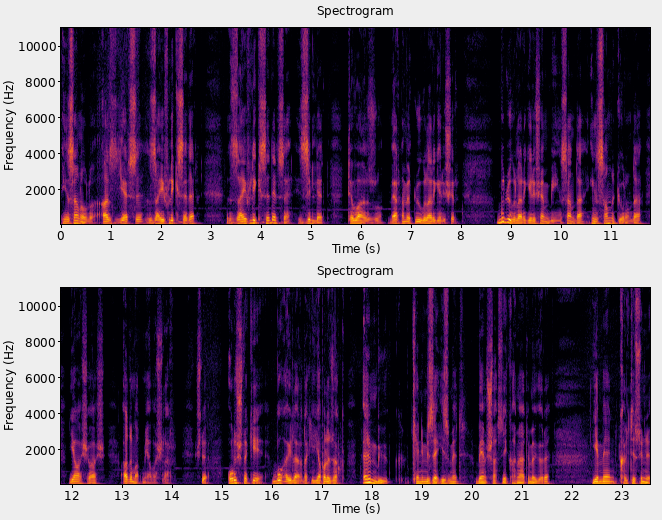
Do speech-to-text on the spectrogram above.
İnsanoğlu az yerse zayıflık hisseder. Zayıflık hissederse zillet, tevazu, merhamet duyguları gelişir. Bu duyguları gelişen bir insan da insanlık yolunda yavaş yavaş adım atmaya başlar. İşte oruçtaki bu aylardaki yapılacak en büyük kendimize hizmet benim şahsi kanaatime göre yemeğin kalitesini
